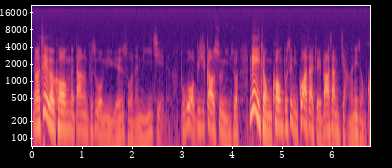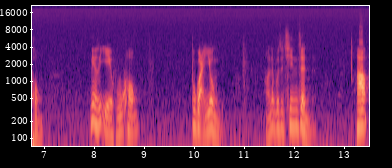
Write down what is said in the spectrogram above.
那么这个空呢，当然不是我们语言所能理解的。不过我必须告诉你说，那种空不是你挂在嘴巴上讲的那种空，那种是野狐空，不管用的，好，那不是清正的。好。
